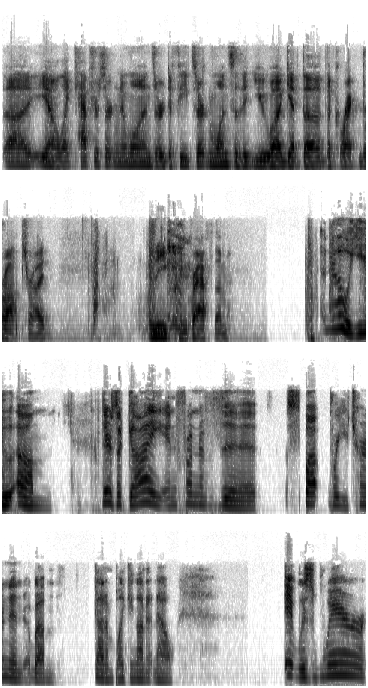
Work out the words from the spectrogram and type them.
uh you know, like capture certain ones or defeat certain ones so that you uh, get the the correct drops, right? And then you can craft them. No, you um there's a guy in front of the spot where you turn in um God, I'm blanking on it now. It was where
